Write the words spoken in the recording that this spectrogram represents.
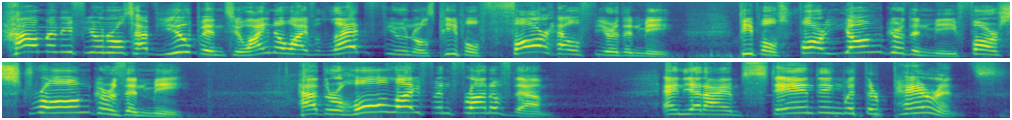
how many funerals have you been to? I know I've led funerals, people far healthier than me, people far younger than me, far stronger than me, had their whole life in front of them, and yet I am standing with their parents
